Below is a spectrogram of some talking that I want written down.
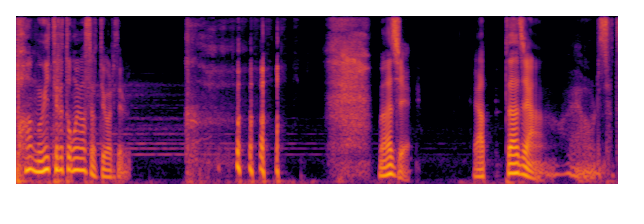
パー向いてると思いますよって言われてる。マジ？やったじゃん。いや、俺ちょっと、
